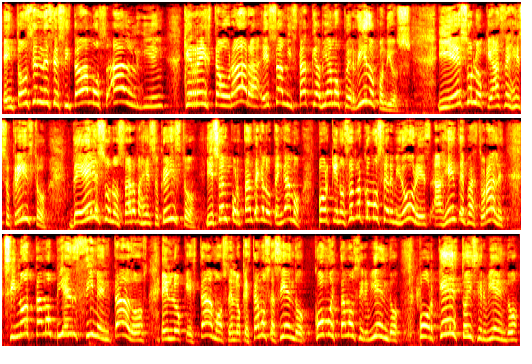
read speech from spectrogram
Entonces necesitábamos a alguien que restaurara esa amistad que habíamos perdido con Dios. Y eso es lo que hace Jesucristo. De eso nos salva Jesucristo. Y eso es importante que lo tengamos. Porque nosotros como servidores, agentes pastorales, si no estamos bien cimentados en lo que estamos, en lo que estamos haciendo, cómo estamos sirviendo, por qué estoy sirviendo,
